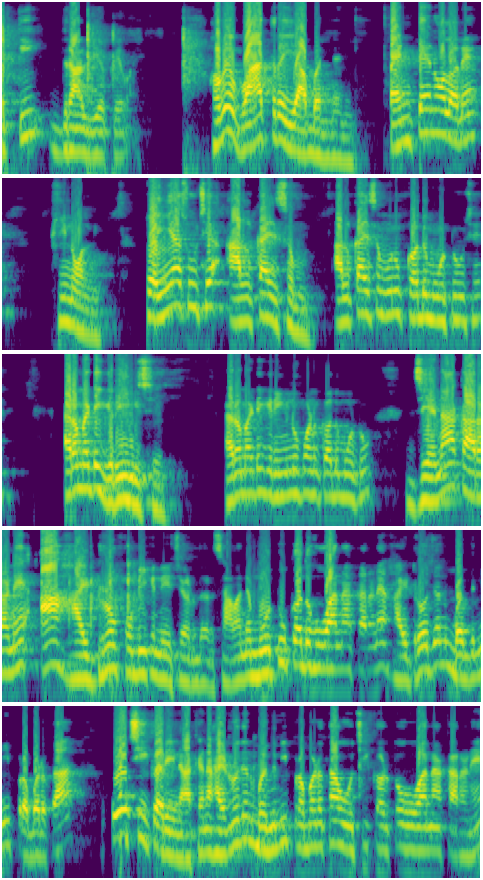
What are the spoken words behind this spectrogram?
અતિ દ્રાવ્ય કહેવાય. હવે વાત રહી આ બંનેની પેન્ટેનોલ અને ફિનોલની તો અહીંયા શું છે? આલ્કાઇલ સમૂહ. આલ્કાઇલ સમૂહનું કદ મોટું છે. એરોમેટિક રિંગ છે. એરોમેટિક રિંગનું પણ કદ મોટું. જેના કારણે આ હાઇડ્રોફોબિક નેચર દર્શાવે અને મોટું કદ હોવાના કારણે હાઇડ્રોજન બંધની પ્રબળતા ઓછી કરી નાખે. અને હાઇડ્રોજન બંધની પ્રબળતા ઓછી કરતો હોવાના કારણે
